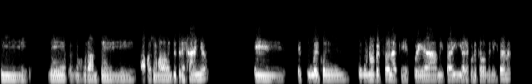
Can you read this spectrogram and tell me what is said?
Y eh, durante aproximadamente tres años eh, estuve con, una persona que fue a mi país, a República Dominicana,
